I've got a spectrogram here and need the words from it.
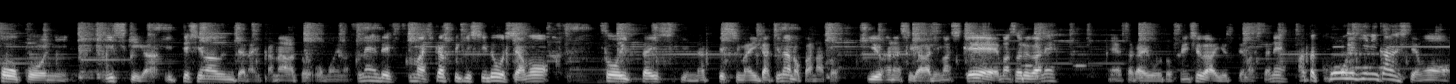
方向に意識がいってしまうんじゃないかなと思いますね。で、まあ、比較的指導者もそういった意識になってしまいがちなのかなという話がありまして、まあ、それがね、坂井豪斗選手が言ってましたね。あと攻撃に関しても、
